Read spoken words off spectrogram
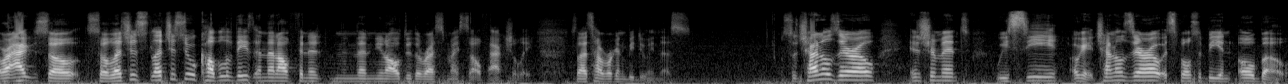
Or act, so so let's just let's just do a couple of these and then I'll finish and then you know I'll do the rest myself actually. So that's how we're going to be doing this. So channel 0 instrument we see okay, channel 0 is supposed to be an oboe.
